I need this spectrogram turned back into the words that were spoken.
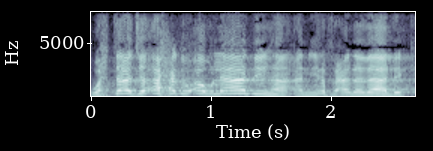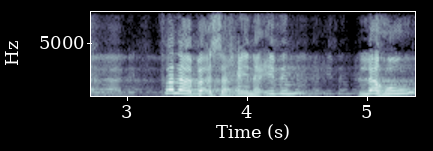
واحتاج أحد أولادها أن يفعل ذلك فلا بأس حينئذ له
